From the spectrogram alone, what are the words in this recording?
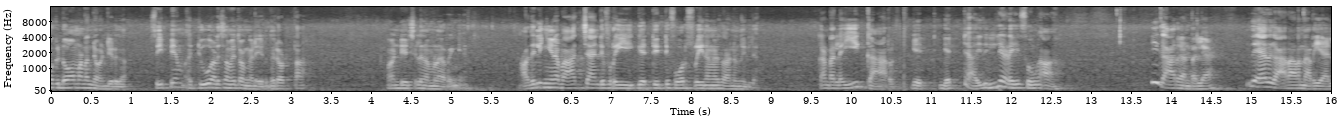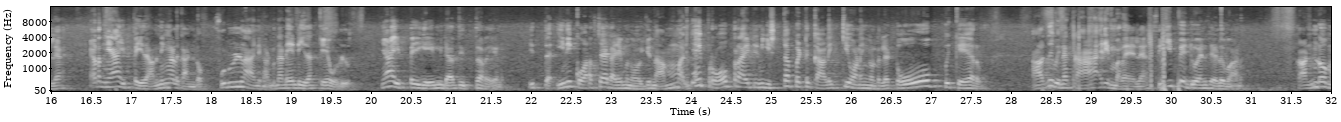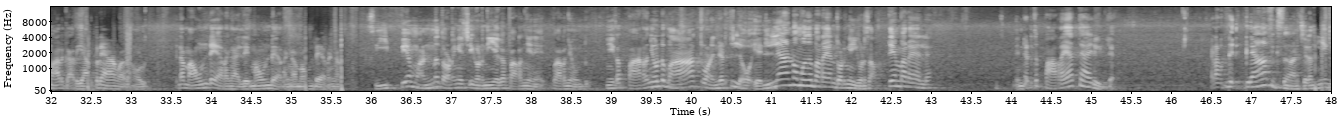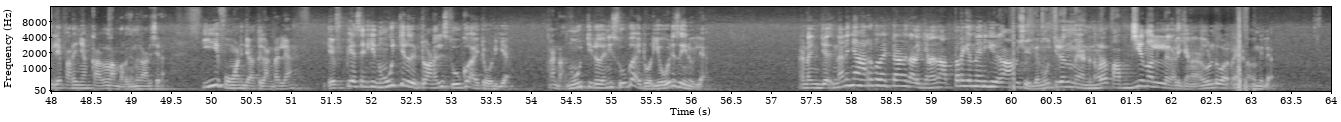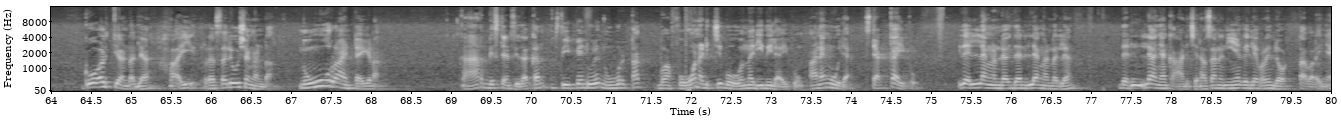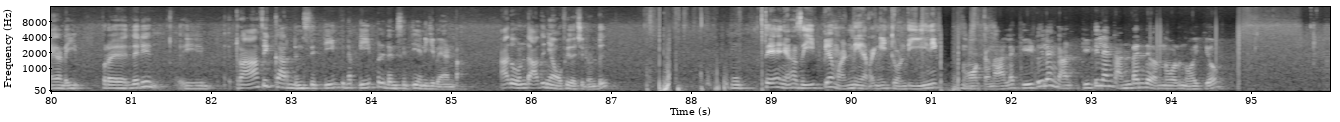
നമുക്ക് ഡോമണന്റെ വണ്ടി എടുക്കാം. സി പി എം ടു കളി സമയത്ത് അങ്ങനെയായിരുന്നു ഒരു ഒട്ട വണ്ടി വെച്ചാൽ നമ്മൾ ഇറങ്ങിയ. അതിലിങ്ങനെ watch and free get it for free അങ്ങനെ സാധനമൊന്നുമില്ല കണ്ടല്ലേ? ഈ കാർ ഗെറ്റ് ഗെറ്റാ ഇതില്ലേടാ ഈ സോ ആ. ഈ കാർ കണ്ടല്ലേ? ഇത് ഏത് കാറാണെന്ന് അറിയാമല്ലേ എടാ ഞാൻ ഇപ്പം ഇതാണ്. നിങ്ങൾ കണ്ടോ? ഫുള്ളാണ് കണ്ടോ. എന്നാണ് എന്റെ ഇതൊക്കെ ഉള്ളൂ. ഞാൻ ഇപ്പം ഈ ഗെയിമിന്റെ അകത്ത് ഇത്രയാണ് ഇത്ത ഇനി കുറച്ചേ കഴിയുമ്പോൾ നോക്കി നമ്മൾ ഞാൻ പ്രോപ്പറായിട്ട് എനിക്ക് ഇഷ്ടപ്പെട്ട് കളിക്കുവാണെങ്കിൽ ഉണ്ടല്ലോ ടോപ്പ് കയറും അത് പിന്നെ കാര്യം പറയല്ല. സി പി എൻ ടു അതിന് തെളിവാണ്. കണ്ടോ മാർക്ക് അറിയാം അത്രയാണ് പറഞ്ഞോളൂ. എടാ മൗണ്ടേ ഇറങ്ങാല്ലേ മൗണ്ടേ ഇറങ്ങാം മൗണ്ടേ ഇറങ്ങാം. സി പി എം മണ്ണ് തുടങ്ങി വെച്ചിരിക്കണം നീയൊക്കെ പറഞ്ഞേ പറഞ്ഞുകൊണ്ട്. നീയൊക്കെ പറഞ്ഞുകൊണ്ട് മാത്രമാണ്. എന്റെ അടുത്ത് ലോ എല്ലാണ്ണവും ഒന്ന് പറയാൻ തുടങ്ങിയിരിക്കണം സത്യം പറയാമല്ലേ എന്റെ അടുത്ത് പറയാത്ത ആരുമില്ല എടാ ഗ്രാഫിക്സ് കാണിച്ചുതരാം നീ എങ്കിലേ പറയും ഞാൻ കള്ളം പറഞ്ഞു. കാണിച്ചുതരാം ഈ ഫോണിന്റെ അകത്ത് കണ്ടല്ല എഫ് പി എസ് എനിക്ക് നൂറ്റി ഇരുപത് ഇട്ടുവാണെങ്കിൽ സുഖമായിട്ട് ഓടിക്കുക കണ്ട? നൂറ്റി ഇരുപത് എനിക്ക് സുഖമായിട്ട് ഓടിക്കുക ഒരു സീനുമില്ല എന്നാലും ഞാൻ അറുപതെട്ടാണ് കളിക്കണത്. അത്രയ്ക്കൊന്നും എനിക്ക് ആവശ്യമില്ല. നൂറ്റി ഇരുപതൊന്നും വേണ്ട. നമ്മൾ പബ്ജി ഒന്നും അല്ലല്ലോ കളിക്കണം അതുകൊണ്ട് വേണമെന്നില്ല ക്വാളിറ്റി കണ്ടല്ല? ഹൈ റെസൊല്യൂഷൻ കണ്ട. നൂറായിട്ടേക്കണം കാർ ഡിസ്റ്റൻസ് ഇതൊക്കെ സി പി എന്റെ കൂടെ നൂറിട്ട ഫോൺ അടിച്ച് പോകുന്ന രീതിയിലായി പോകും അനങ്ങൂല. സ്റ്റക്കായി പോകും ഇതെല്ലാം കണ്ട ഇതെല്ലാം കണ്ടല്ല? ഇതെല്ലാം ഞാൻ കാണിച്ചു തരാം. അവസാനം നീയൊക്കെ ഇല്ലേ പറയും ലൊട്ട പറയും. ഞാൻ കണ്ട ഈ ഇതൊരു ഈ ട്രാഫിക് കാർ ഡെൻസിറ്റിയും പിന്നെ പീപ്പിൾ ഡെൻസിറ്റിയും എനിക്ക് വേണ്ട. അതുകൊണ്ട് അത് ഞാൻ ഓഫ് ചെയ്ത് വെച്ചിട്ടുണ്ട്. മുത്തേ ഞാൻ സി പി എം മണ്ണി ഇറങ്ങിയിട്ടുണ്ട്. ഇനി നോക്കാം നല്ല കിടിലം കിടിലം കണ്ടന്റ് വന്നോട് നോക്കിയോ.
